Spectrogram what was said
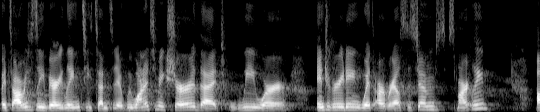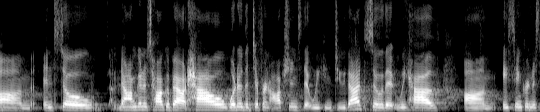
it's obviously very latency sensitive. We wanted to make sure that we were integrating with our rail systems smartly. Um, and so now I'm going to talk about how, what are the different options that we can do that so that we have um, asynchronous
